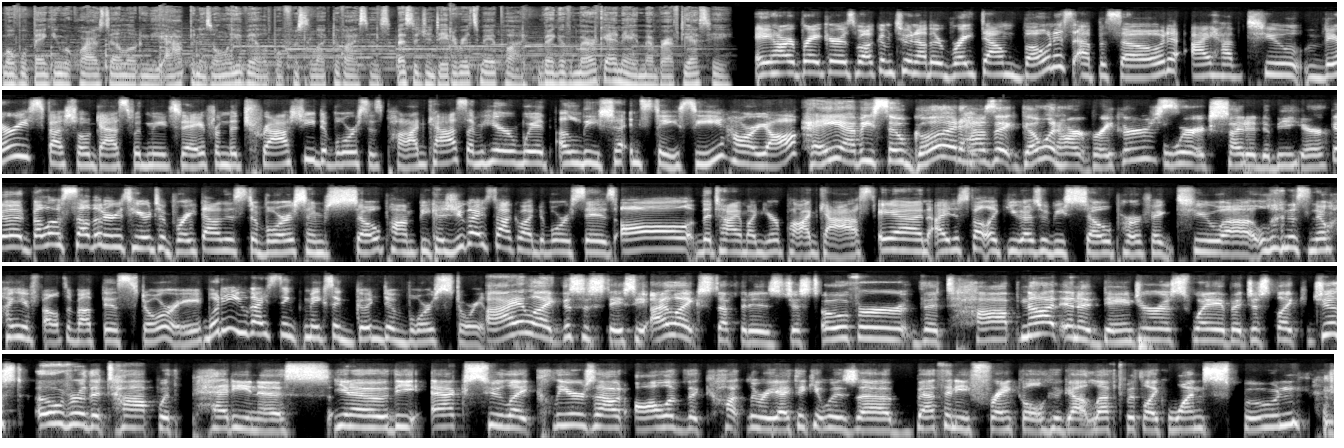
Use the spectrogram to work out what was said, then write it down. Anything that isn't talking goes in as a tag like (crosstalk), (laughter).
Mobile banking requires downloading the app and is only available for select devices. Message and data rates may apply. Bank of America and a member FDIC. Hey, Heartbreakers, welcome to another breakdown bonus episode. I have two very special guests with me today from the Trashy Divorces podcast. I'm here with Alicia and Stacie. How are y'all? Hey, Abby, so good. How's it going, Heartbreakers? We're excited to be here. Good. Fellow Southerners here to break down this divorce. I'm so pumped because you guys talk about divorces all the time on your podcast. And I just felt like you guys would be so perfect to uh, (laughs) let us know how you felt about this story. What do you guys think makes a good divorce story? I like this is Stacie. I like stuff that is just over the top, not in a dangerous way, but just like just over the top with pettiness. You know, the ex who like clears out all of the cutlery. I think it was uh, Bethenny Frankel who got left with like one spoon. (laughs)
